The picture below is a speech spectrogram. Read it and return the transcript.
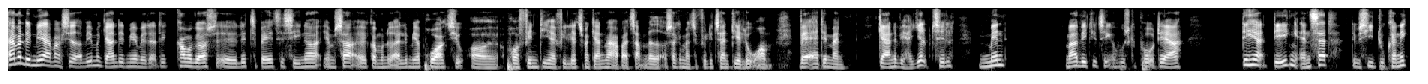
Er man lidt mere avanceret, og vil man gerne lidt mere med det, og det kommer vi også øh, lidt tilbage til senere, jamen så øh, går man ud og er lidt mere proaktiv og, øh, og prøver at finde de her affiliates, man gerne vil arbejde sammen med, og så kan man selvfølgelig tage en dialog om, hvad er det, man gerne vil have hjælp til. Men en meget vigtig ting at huske på, det er, det her, det er ikke en ansat, det vil sige, du kan ikke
